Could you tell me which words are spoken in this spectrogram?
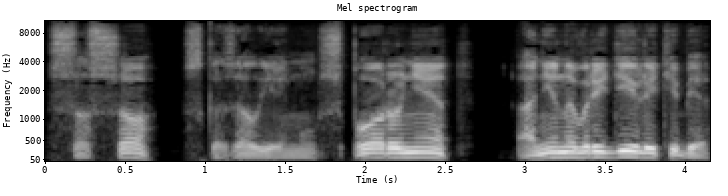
«Сосо», — сказал я ему, — «спору нет, они навредили тебе,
